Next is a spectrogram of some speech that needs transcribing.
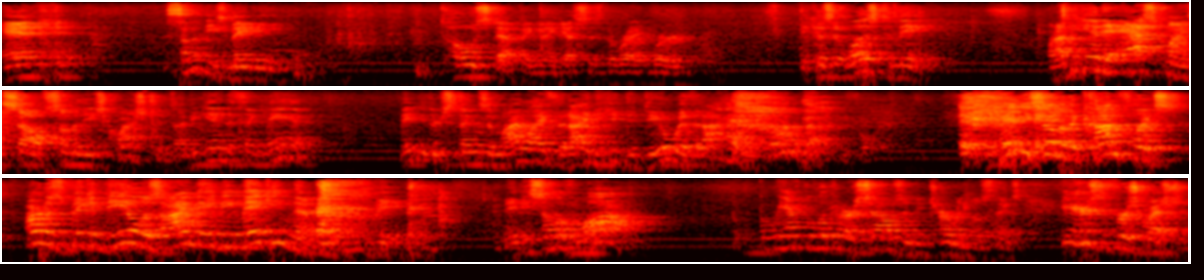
And some of these may be toe stepping, I guess is the right word. Because it was to me. When I began to ask myself some of these questions, I began to think, man, maybe there's things in my life that I need to deal with that I hadn't thought about before. maybe some of the conflicts aren't as big a deal as I may be making them be. Maybe some of them are. But we have to look at ourselves and determine those things. Here's the first question.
